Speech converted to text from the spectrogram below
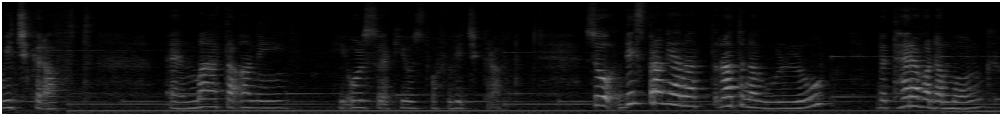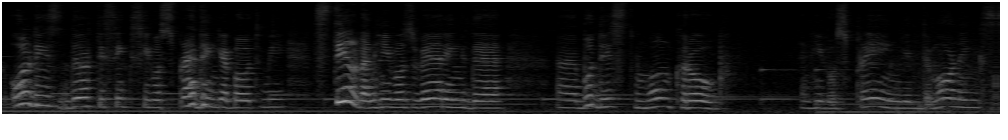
witchcraft, and Mata Ani, he also accused of witchcraft. So this Pragya Ratna Ghullu, the Theravada monk, all these dirty things he was spreading about me, still when he was wearing the uh, Buddhist monk robe and he was praying in the mornings.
